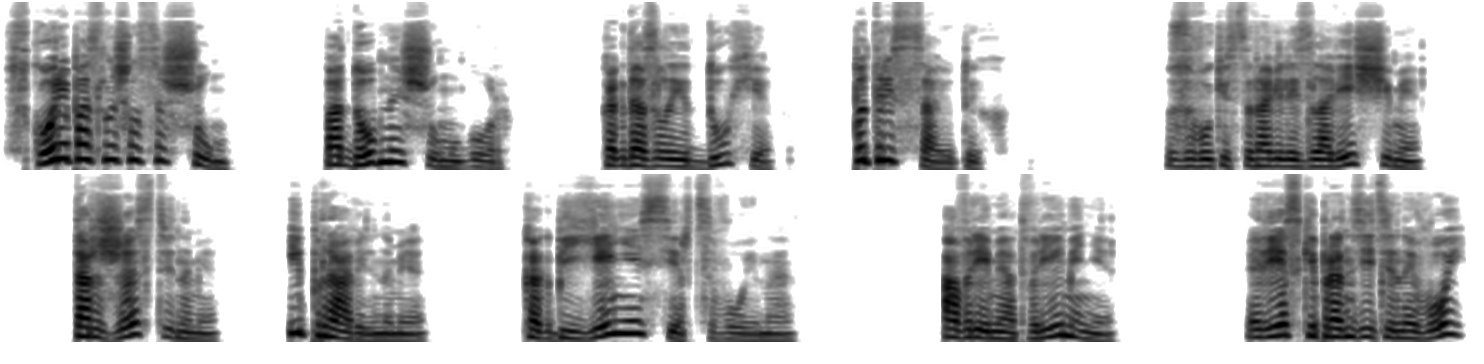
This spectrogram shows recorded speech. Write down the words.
Вскоре послышался шум, подобный шуму гор, когда злые духи потрясают их. Звуки становились зловещими, торжественными и правильными, как биение сердца воина. А время от времени резкий пронзительный вой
